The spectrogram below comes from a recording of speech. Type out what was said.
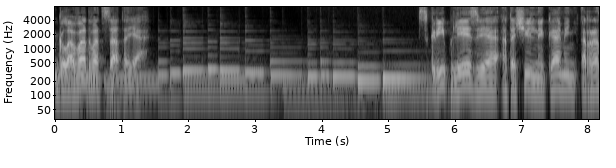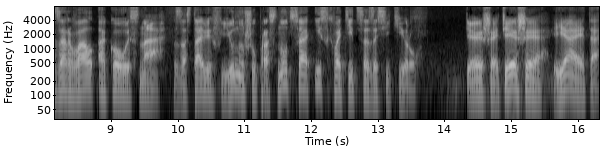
Глава двадцатая Скрип лезвия о точильный камень разорвал оковы сна, заставив юношу проснуться и схватиться за секиру. «Тише, тише, я это!»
